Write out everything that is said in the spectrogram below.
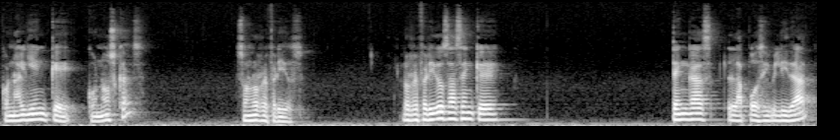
con alguien que conozcas, son los referidos. Los referidos hacen que tengas la posibilidad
